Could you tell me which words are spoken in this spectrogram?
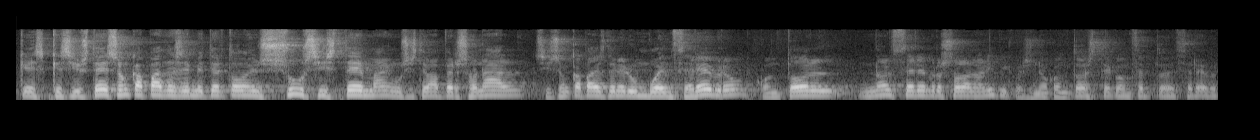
que es que si ustedes son capaces de meter todo en su sistema, en un sistema personal, si son capaces de tener un buen cerebro, con todo el, no el cerebro solo analítico, sino con todo este concepto de cerebro,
